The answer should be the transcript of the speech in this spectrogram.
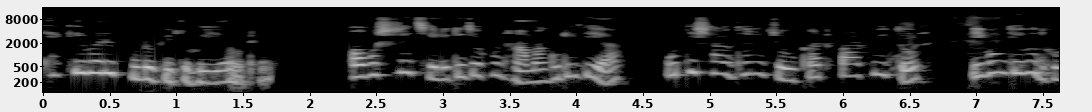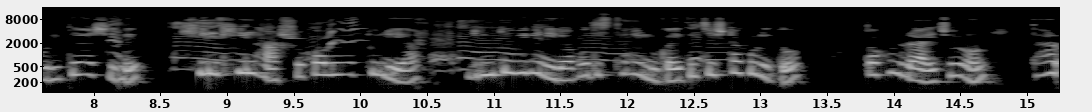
একেবারে পুলকিত হইয়া ওঠে। অবশেষে ছেলেটি যখন হামাগুড়ি দিয়া অতি সাবধানে চৌকাঠ পার হইত এবং কেহ ধরিতে আসিলে খিলখিল হাস্যকলরব তুলিয়া দ্রুতবেগে নিরাপদ স্থানে লুকাইতে চেষ্টা করিত। তখন রায়চরণ তাহার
